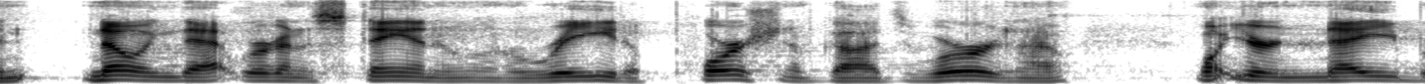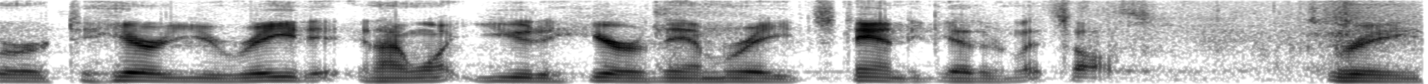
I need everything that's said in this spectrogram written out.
And knowing that, we're going to stand and we're going to read a portion of God's Word. And I want your neighbor to hear you read it, and I want you to hear them read. Stand together and let's all read.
